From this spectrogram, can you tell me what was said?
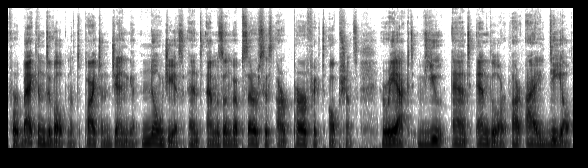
For backend development, Python, Django, Node.js, and Amazon Web Services are perfect options. React, Vue, and Angular are ideal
